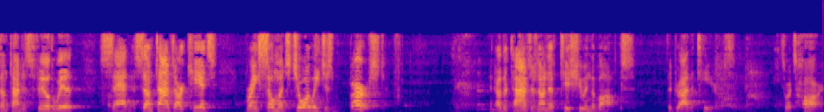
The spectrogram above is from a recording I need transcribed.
sometimes it's filled with sadness. Sometimes our kids bring so much joy we just burst. And other times there's not enough tissue in the box to dry the tears. So it's hard.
